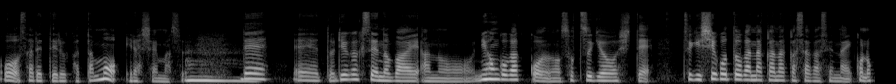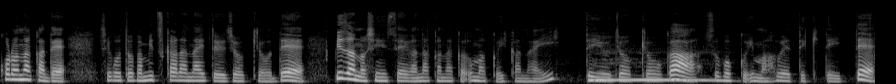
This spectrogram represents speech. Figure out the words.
をされている方もいらっしゃいます。でえーと、留学生の場合あの日本語学校の卒業をして次仕事がなかなか探せない。このコロナ禍で仕事が見つからないという状況でビザの申請がなかなかうまくいかないっていう状況がすごく今増えてきていて、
